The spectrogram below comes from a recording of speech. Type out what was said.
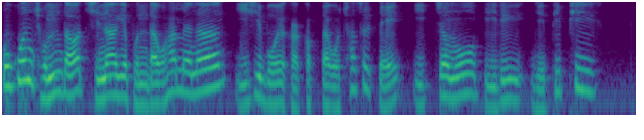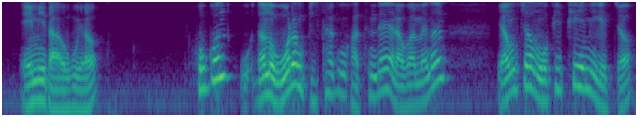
혹은 좀 더 진하게 본다고 하면은 25에 가깝다고 쳤을 때 2.5 이제 ppm이 나오고요. 혹은 나는 5랑 비슷할 것 같은데 라고 하면은 0.5 ppm이겠죠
